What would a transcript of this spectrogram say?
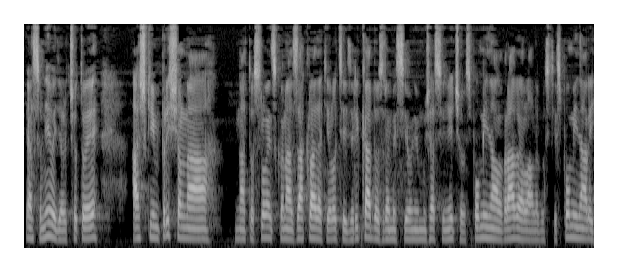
Ja som nevedel, čo to je. až kým prišiel na, na to Slovensko náš zakladateľ otec Ricardo, zrejme si o ňom už asi niečo spomínal, vravel, alebo ste spomínali,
